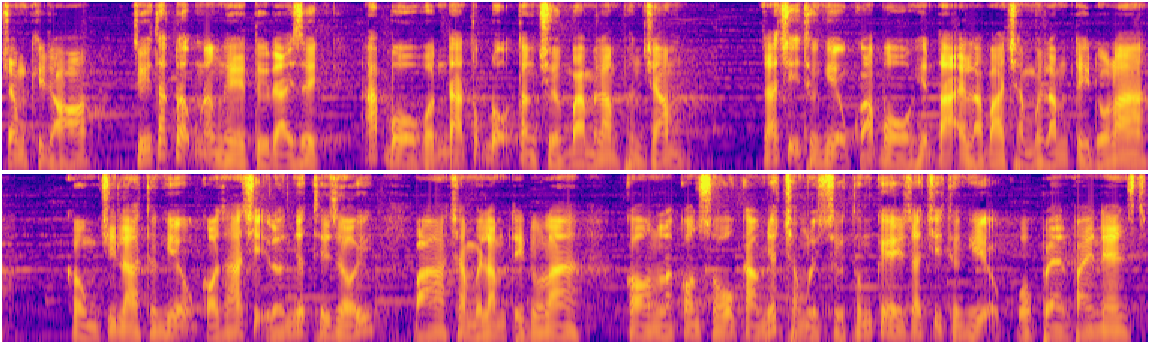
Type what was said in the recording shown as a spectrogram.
Trong khi đó, dưới tác động nặng nề từ đại dịch, Apple vẫn đạt tốc độ tăng trưởng 35%. Giá trị thương hiệu của Apple hiện tại là 315 tỷ đô la. Không chỉ là thương hiệu có giá trị lớn nhất thế giới, 315 tỷ đô la còn là con số cao nhất trong lịch sử thống kê giá trị thương hiệu của Brand Finance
